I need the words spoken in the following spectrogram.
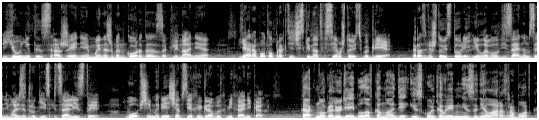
Юниты, сражения, менеджмент города, заклинания. Я работал практически над всем, что есть в игре. Разве что историей и левел-дизайном занимались другие специалисты. В общем, речь о всех игровых механиках. Как много людей было в команде и сколько времени заняла разработка?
